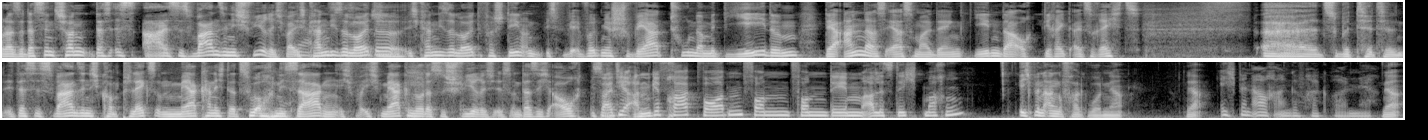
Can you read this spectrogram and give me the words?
oder so. Das sind schon, das ist, ah, es ist wahnsinnig schwierig, weil ja, ich kann diese Leute, ich kann diese Leute verstehen und ich würde mir schwer tun, damit jedem, der anders erstmal denkt, jeden da auch direkt als rechts äh, zu betiteln. Das ist wahnsinnig komplex und mehr kann ich dazu auch nicht sagen. Ich, ich merke nur, dass es schwierig ist und dass ich auch. Seid ihr angefragt worden von, von dem alles dicht machen? Ich bin angefragt worden, ja. Ja. Ich bin auch angefragt worden, ja. Ja.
